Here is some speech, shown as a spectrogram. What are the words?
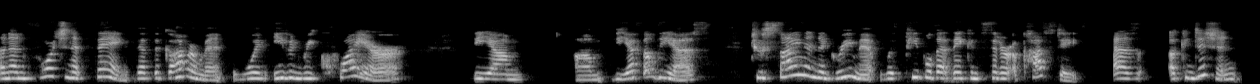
an unfortunate thing that the government would even require the um, um, the FLDS to sign an agreement with people that they consider apostates as a condition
